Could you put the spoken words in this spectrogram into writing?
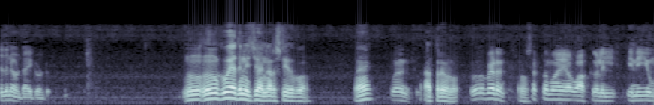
വേദന ഉണ്ടായിട്ടുണ്ട്. നിങ്ങൾക്ക് വേദനിച്ചു എന്നെ അറസ്റ്റ് ചെയ്തപ്പോ? ഏ? അത്രേ ഉള്ളൂ. വേടൻ ശക്തമായ വാക്കുകളിൽ ഇനിയും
